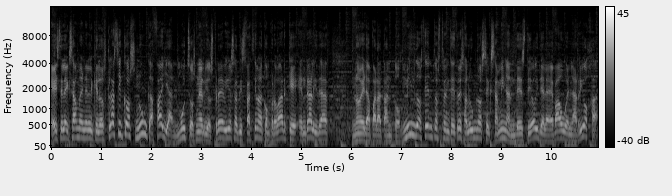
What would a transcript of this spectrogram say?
Es el examen en el que los clásicos nunca fallan. Muchos nervios previos, satisfacción al comprobar que en realidad no era para tanto. 1.233 alumnos se examinan desde hoy de la EBAU en La Rioja.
